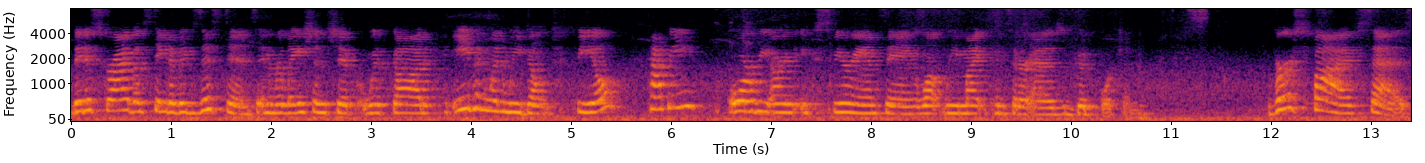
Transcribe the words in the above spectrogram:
They describe a state of existence in relationship with God even when we don't feel happy or we aren't experiencing what we might consider as good fortune. Verse 5 says,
